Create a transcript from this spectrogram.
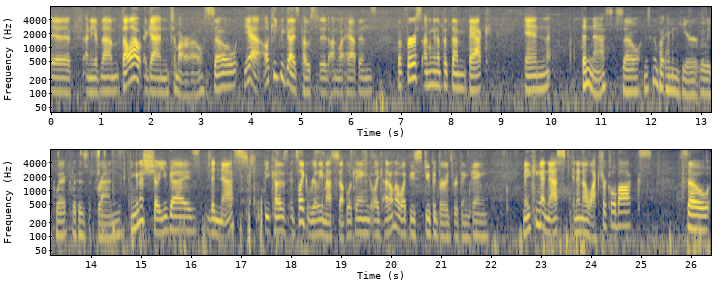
if any of them fell out again tomorrow. So yeah, I'll keep you guys posted on what happens. But first, I'm gonna put them back in the nest. So I'm just gonna put him in here really quick with his friend. I'm gonna show you guys the nest because it's like really messed up looking. Like, I don't know what these stupid birds were thinking making a nest in an electrical box. So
